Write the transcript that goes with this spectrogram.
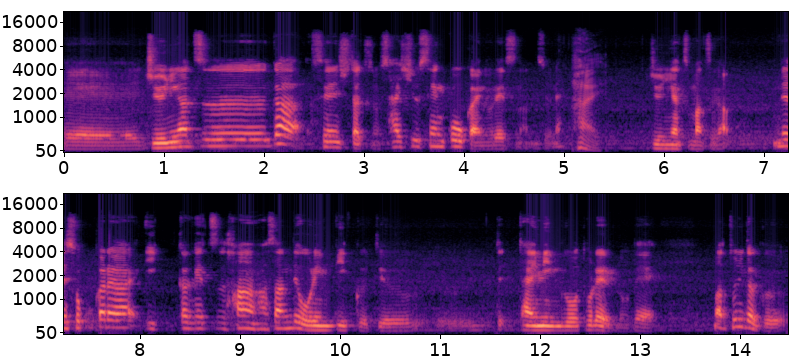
えー12月が選手たちの最終選考会のレースなんですよねはい。12月末が。でそこから1ヶ月半挟んでオリンピックというタイミングを取れるので、まあ、とにかく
